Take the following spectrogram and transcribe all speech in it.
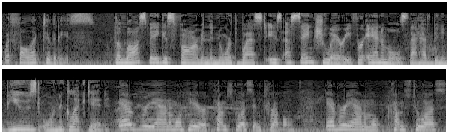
with fall activities. The Las Vegas farm in the Northwest is a sanctuary for animals that have been abused or neglected. Every animal here comes to us in trouble. Every animal comes to us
